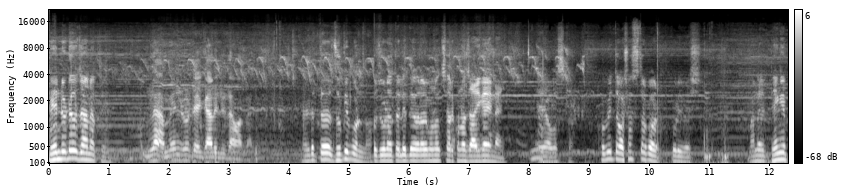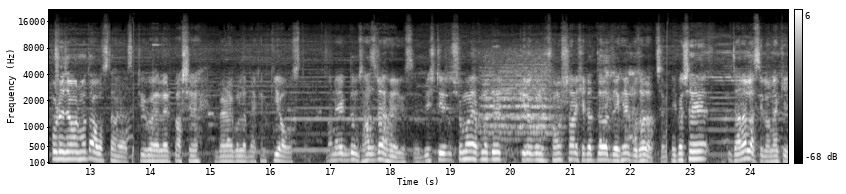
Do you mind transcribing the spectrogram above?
মেন রোডেও যান আপনি? না মেন রোডে গাড়ি যাওয়া লাগে এটা তো ঝুঁকিপূর্ণ। জোড়াতালি দেওয়ার মনে হচ্ছে আর কোনো জায়গায় নাই এই অবস্থা। খুবই তো অস্বস্থকর পরিবেশ। মানে ভেঙে পড়ে যাওয়ার মতো অবস্থা হয়ে আছে। টিউবওয়েলের পাশে বেড়াগুলো দেখেন কি অবস্থা। মানে একদম ঝাঁঝরা হয়ে গেছে। বৃষ্টির সময় আপনাদের কীরকম সমস্যা হয় সেটা তো দেখে বোঝা যাচ্ছে। এই পাশে জানালা ছিল নাকি?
